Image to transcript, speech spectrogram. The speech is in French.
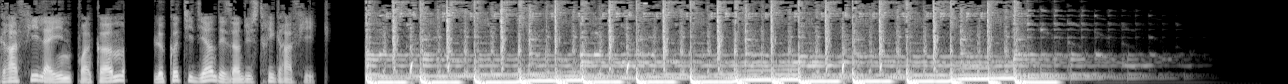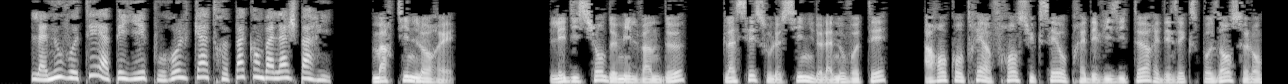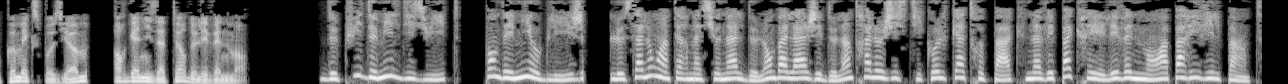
graphiline.com, le quotidien des industries graphiques. La nouveauté à payer pour All 4 Pack Emballage Paris. Martine Lauré. L'édition 2022, placée sous le signe de la nouveauté, a rencontré un franc succès auprès des visiteurs et des exposants selon Comexposium, organisateur de l'événement. Depuis 2018, pandémie oblige, le Salon international de l'emballage et de l'intralogistique All 4 Pack n'avait pas créé l'événement à Paris-Villepinte.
